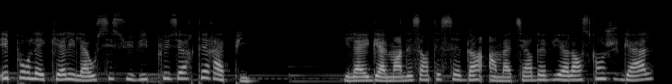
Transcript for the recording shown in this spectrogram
et pour lesquels il a aussi suivi plusieurs thérapies. Il a également des antécédents en matière de violence conjugale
